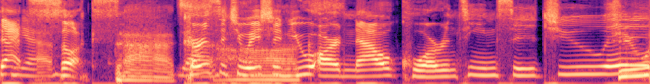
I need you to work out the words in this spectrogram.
That Yeah. sucks. That's Current situation, you are now quarantine situation.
